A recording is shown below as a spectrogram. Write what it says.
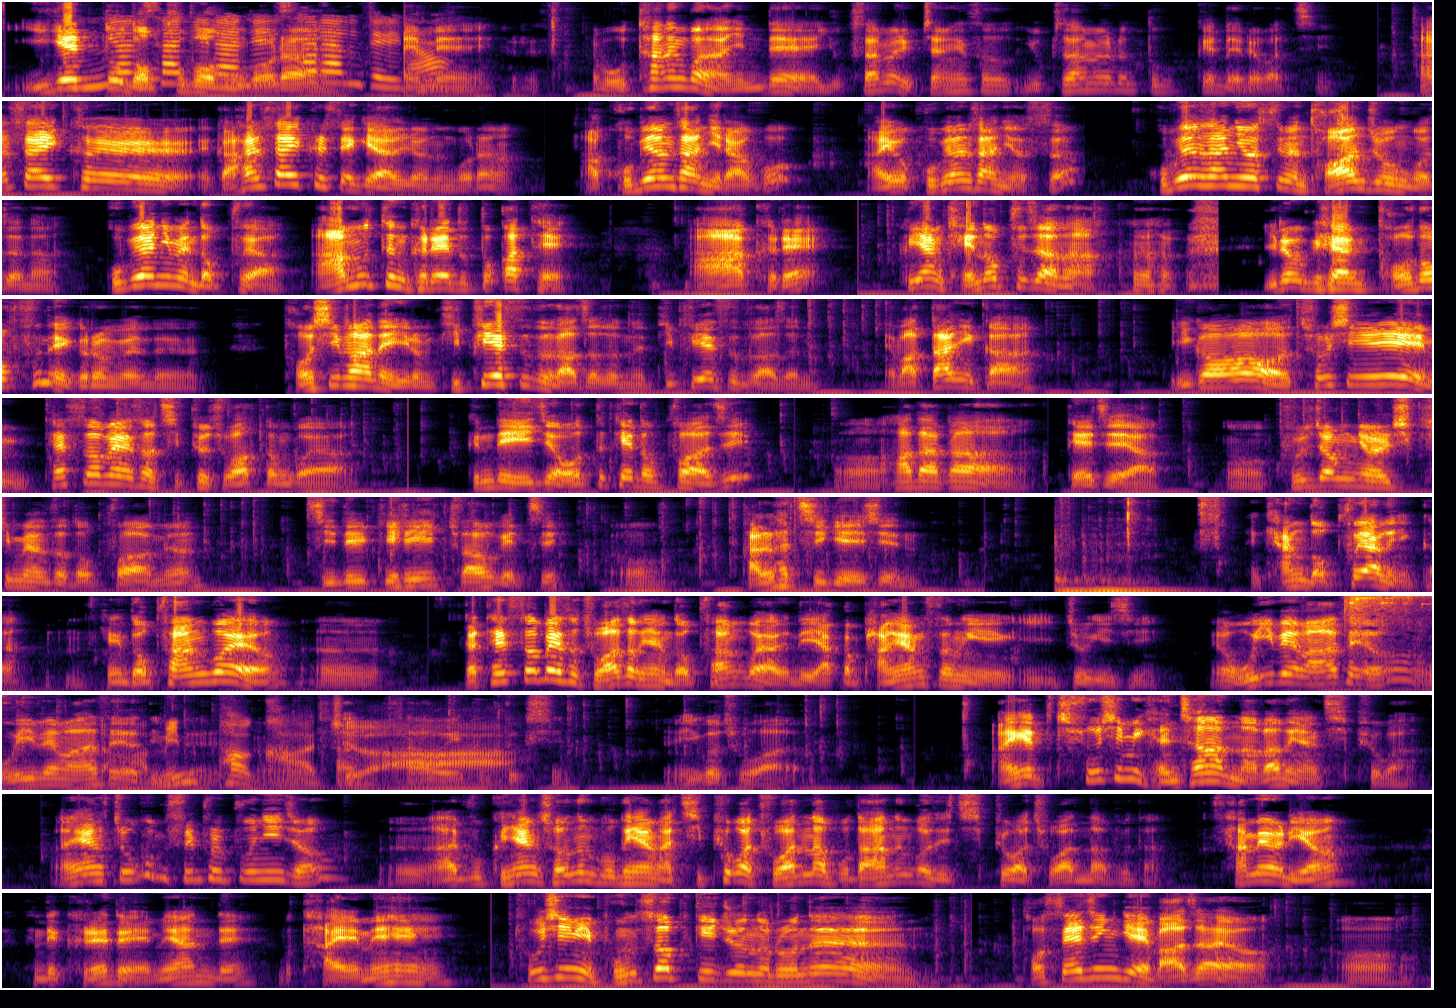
이게 또 너프 버은 거라 사람들요. 애매해. 그래서 못하는 건 아닌데 631 입장에서 631은 또 꽤 내려갔지. 한 사이클 그러니까 한 사이클 세게 하려는 거라. 아 고변산이라고? 아 이거 고변산이었어? 고변산이었으면 더 안 좋은 거잖아. 고변이면 너프야. 아무튼 그래도 똑같아. 아 그래? 그냥 개 너프잖아. 이런 그냥 더 너프네 그러면은 더 심하네. 이러면 DPS도 낮아졌네. DPS도 낮아네. 야, 맞다니까. 이거 초심 테스업에서 지표 좋았던 거야. 근데 이제 어떻게 너프하지? 어, 하다가 대제약, 어, 쿨정렬 시키면서 너프하면 지들끼리 싸우겠지? 어, 갈라치기의 신. 그냥 너프야, 그니까. 음, 그냥 너프한 거예요. 어. 그니까 테스업에서 좋아서 그냥 너프한 거야. 근데 약간 방향성이 이쪽이지. 오이배만 하세요. 오이배만 하세요. 민파. 사- 사오이 극득신. 이거 좋아요. 아 이게 초심이 괜찮았나봐 그냥 지표가. 아, 그냥 조금 슬플 뿐이죠. 어, 아뭐 그냥 저는 뭐 그냥 아, 지표가 좋았나 보다 하는 거지 지표가 좋았나 보다. 3열이요? 근데 그래도 애매한데 뭐 다 애매해. 초심이 본섭 기준으로는 더 세진 게 맞아요. 어.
